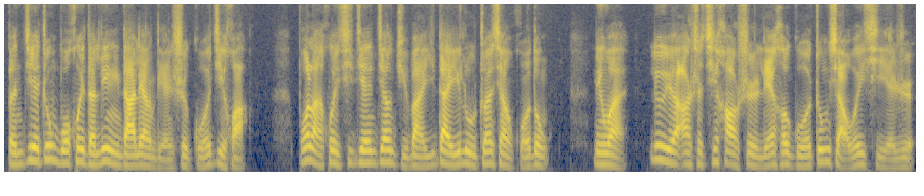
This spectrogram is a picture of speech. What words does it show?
本届中博会的另一大亮点是国际化。博览会期间将举办“一带一路”专项活动。另外，六月二十七号是联合国中小微企业日，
